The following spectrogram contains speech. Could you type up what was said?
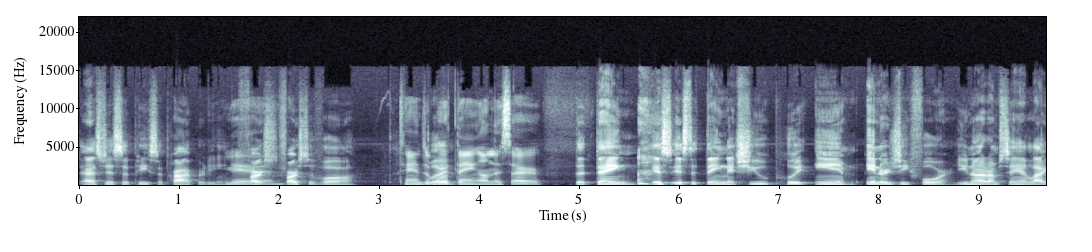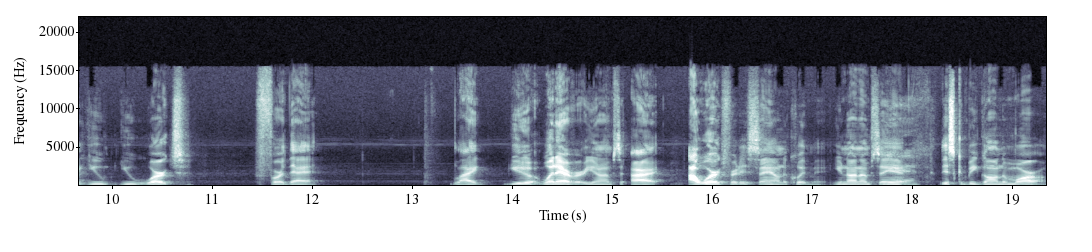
that's just a piece of property. Yeah. First first of all, tangible But- thing on this earth the thing it's it's the thing that you put in energy for. You know what I'm saying? Like you you worked for that. Like you whatever, you know what I'm saying? All right. I worked for this sound equipment. You know what I'm saying? Yeah. This could be gone tomorrow.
